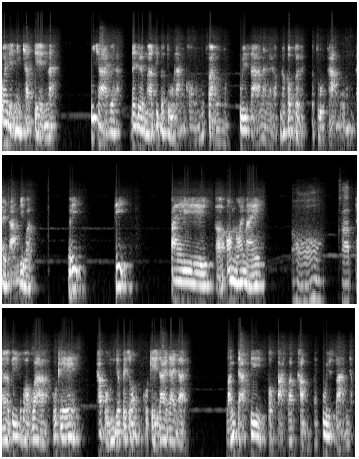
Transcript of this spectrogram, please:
ก็เห็นอย่างชัดเจนนะผู้ชายก็ได้เดินมาที่ประตูหลังของฝั่งผู้โดยสารนะครับ แล้วก็เปิดประตูถามผมไอ้ถามพี่ว่าเฮ้ยพี่ไปเอ่ออ้อมน้อยไหมโอ้โห ครับเออพี่ก็บอกว่า โอเค ครับผมเดี๋ยวไปส่ง โอเคได้ได้ได้ หลังจากที่ตกปากรับคำของผู้โดยสารเนี่ย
